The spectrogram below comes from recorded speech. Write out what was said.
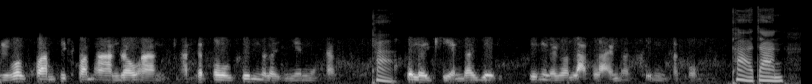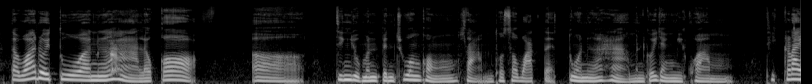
หรือว่าความคิดความอ่านเราอ่านอาจจะโตขึ้นอะไรอย่างเงี้ยนะครับก็เลยเขียนได้เยอะขึ้นแล้วก็หลากหลายมากขึ้นครับผมค่ะอาจารย์ แต่ว่าโดยตัวเนื้อหาแล้วก็เออจริงอยู่มันเป็นช่วงของสามทศวรรษ แต่ตัวเนื้อหามันก็ยังมีความที่ใกล้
